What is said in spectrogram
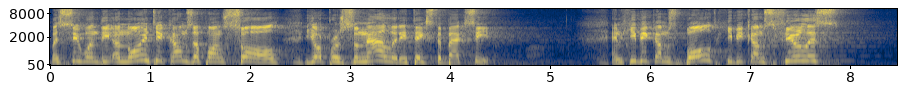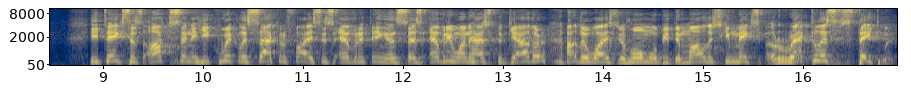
But see, when the anointing comes upon Saul, your personality takes the back seat. And he becomes bold, he becomes fearless. He takes his oxen and he quickly sacrifices everything and says, Everyone has to gather, otherwise, your home will be demolished. He makes a reckless statement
